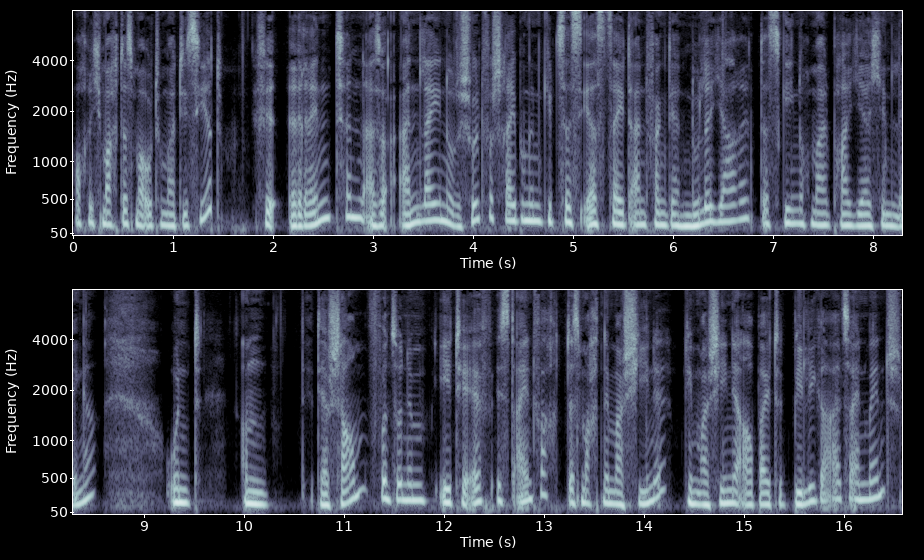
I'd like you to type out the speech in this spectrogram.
auch ich mache das mal automatisiert. Für Renten, also Anleihen oder Schuldverschreibungen gibt es das erst seit Anfang der Nullerjahre. Das ging noch mal ein paar Jährchen länger. Und ähm, der Charme von so einem ETF ist einfach, das macht eine Maschine. Die Maschine arbeitet billiger als ein Mensch.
